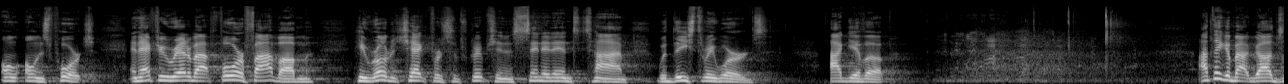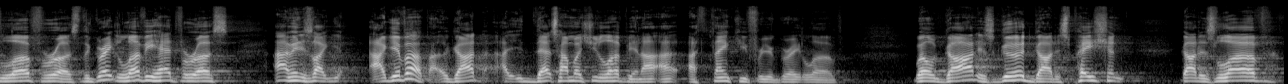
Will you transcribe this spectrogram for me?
on, on his porch. And after he read about four or five of them, he wrote a check for a subscription and sent it in to Time with these three words I give up. I think about God's love for us, the great love He had for us. I mean, it's like, I give up. God, I, that's how much you love me, and I, I, I thank you for your great love. Well, God is good, God is patient, God is love,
